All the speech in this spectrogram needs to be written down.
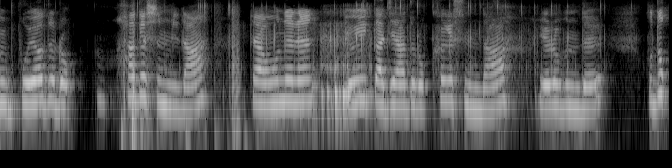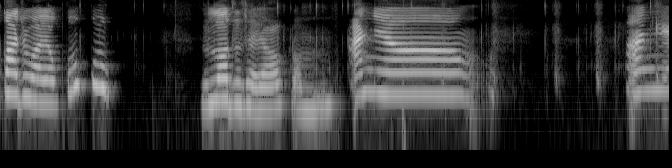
모습을 보여드리도록 하겠습니다. 자, 오늘은 여기까지 하도록 하겠습니다. 여러분들 구독과 좋아요 꾹꾹 눌러주세요. 그럼 안녕! 안녕.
